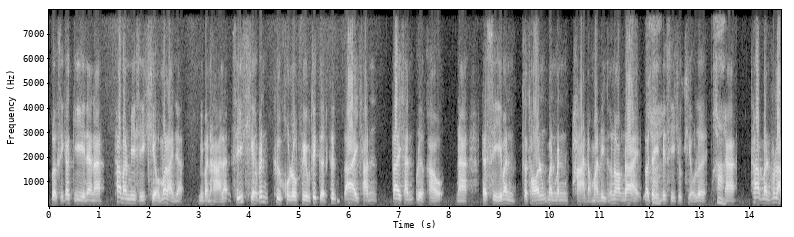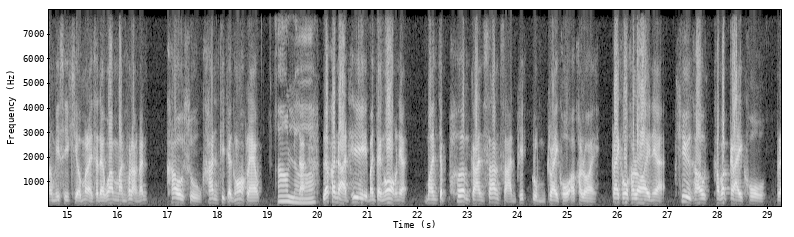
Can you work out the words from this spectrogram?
เปลือกสีกากีเนี่ยนะถ้ามันมีสีเขียวเมื่อไหร่เนี่ยมีปัญหาแล้วสีเขียวนั่นคือคลอโรฟิลล์ที่เกิดขึ้นใต้ชั้น ใต้ชั้นเปลือกเขา นะแต่สีมันสะท้อนมันมันผ่านออกมาถึงข้างนอกได้ เราจะเห็นเป็นสีเขียวๆเลยค่ะนะถ้ามันฝรั่งมีสีเขียวเมื่อไหร่แสดงว่ามันฝรั่งนั้นเข้าสู่ขั้นที่จะงอกแล้วอ้าวเหรอนะแล้วขณะที่มันจะงอกเนี่ย มันจะเพิ่มการสร้างสารพิษกลุ่ม glycoalkaloidไกลโคอะคาลอยด์เนี่ย ชื่อเขาคำว่าไกลโค แปล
